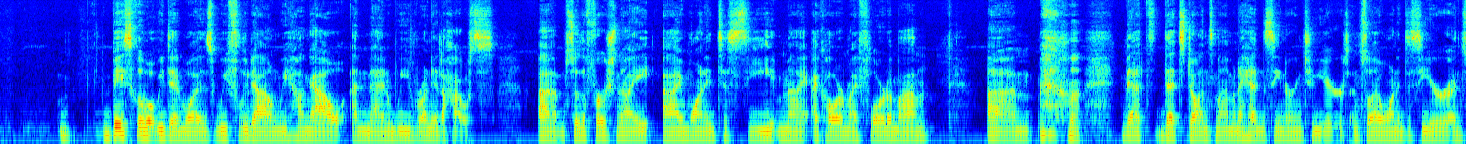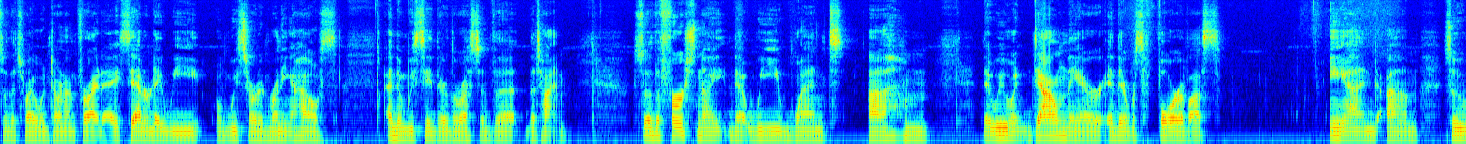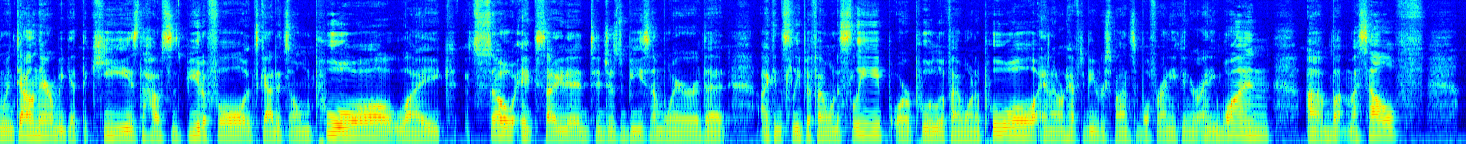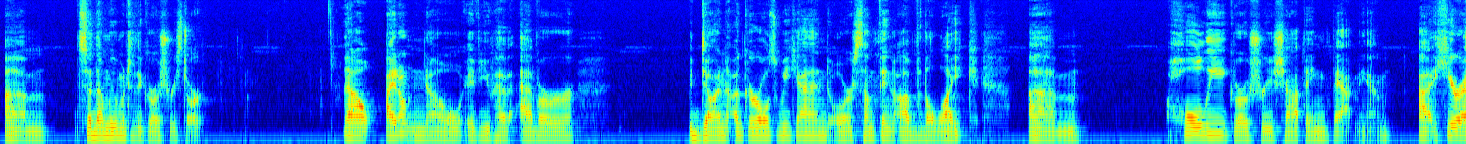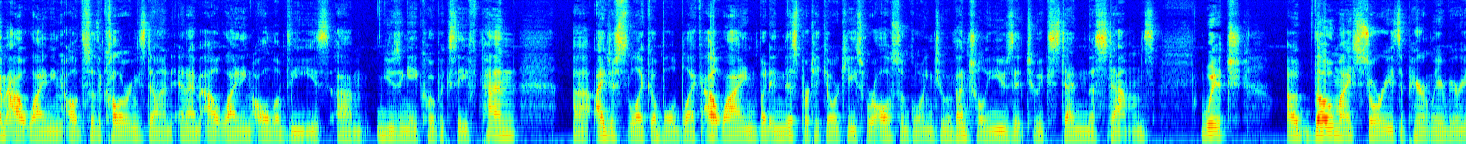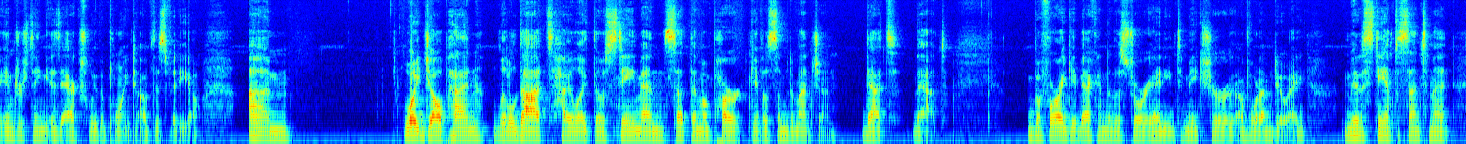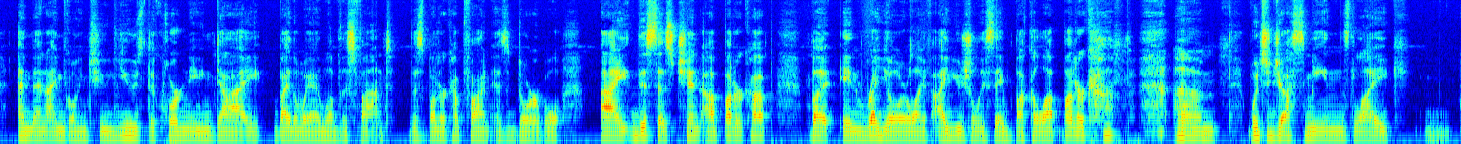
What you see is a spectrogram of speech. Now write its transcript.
basically what we did was we flew down, we hung out, and then we rented a house. Um, so the first night I wanted to see my, I call her my Florida mom. Um, that's that's Dawn's mom, and I hadn't seen her in two years, and so I wanted to see her, and so that's why I went down on Friday. Saturday we we started running a house, and then we stayed there the rest of the the time. So the first night that we went, um, that we went down there, and there was four of us and um, so we went down there, we get the keys. The house is beautiful. It's got its own pool. Like, so excited to just be somewhere that I can sleep if I want to sleep or pool if I want to pool. And I don't have to be responsible for anything or anyone um, but myself. Um, so then we went to the grocery store. Now, I don't know if you have ever done a girls' weekend or something of the like. Um, Holy Grocery Shopping Batman. Uh, here I'm outlining all, so the coloring's done, and I'm outlining all of these um, using a Copic Safe pen. Uh, I just like a bold black outline, but in this particular case, we're also going to eventually use it to extend the stems, which, uh, though my stories apparently are very interesting, is actually the point of this video. Um, white gel pen, little dots, highlight those stamens, set them apart, give us some dimension. That's that before I get back into the story, I need to make sure of what I'm doing. I'm going to stamp the sentiment and then I'm going to use the coordinating die. By the way, I love this font. This Buttercup font is adorable. I this says chin up Buttercup, but in regular life I usually say buckle up Buttercup, um, which just means like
